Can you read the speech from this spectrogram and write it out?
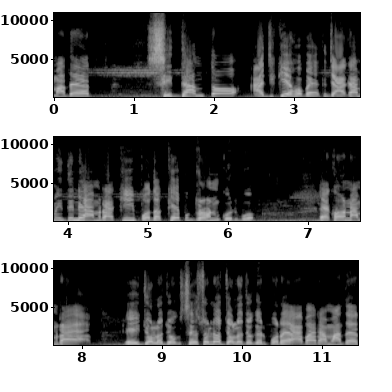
আমাদের সিদ্ধান্ত আজকে হবে যে আগামী দিনে আমরা কি পদক্ষেপ গ্রহণ করব। এখন আমরা এই জলযোগ শেষ হলো। জলযোগের পরে আবার আমাদের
